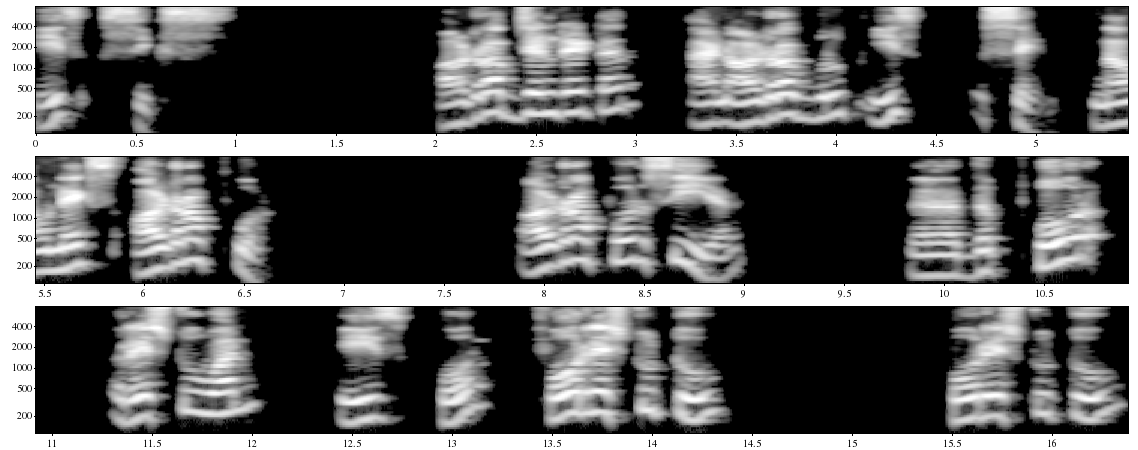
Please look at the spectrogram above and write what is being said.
is 6. Order of generator and order of group is same. Now next order of 4. Order of 4 see here. Uh, the 4 raised to 1 is 4. 4 raised to 2. 4 raised to 2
